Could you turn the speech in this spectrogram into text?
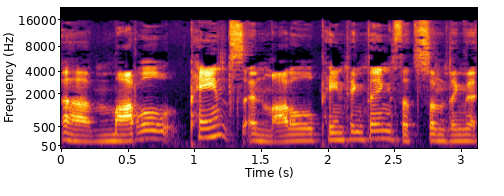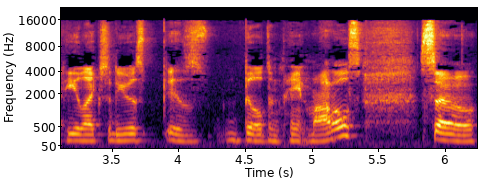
uh, model paints and model painting things. That's something that he likes to do is is build and paint models. So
